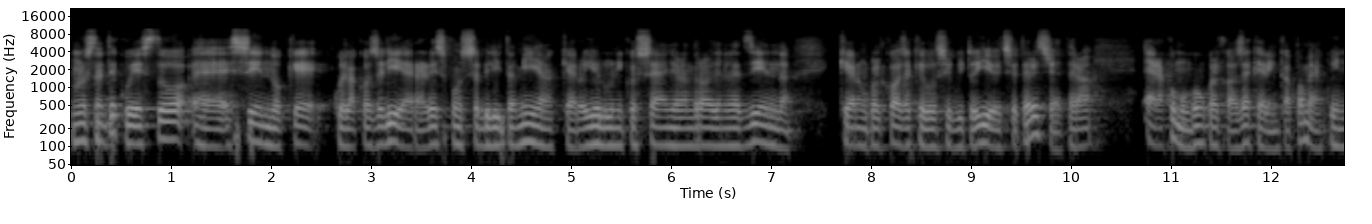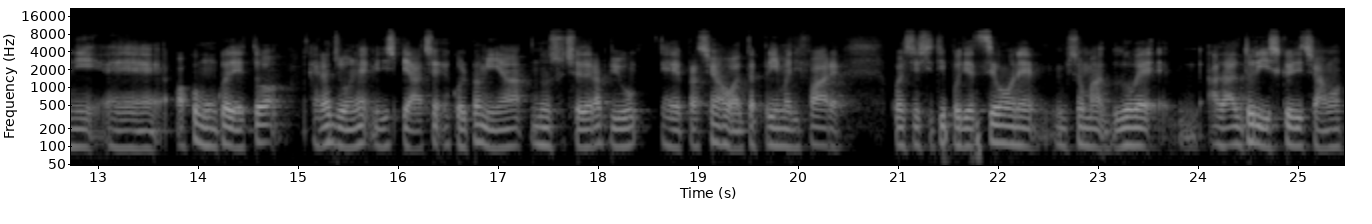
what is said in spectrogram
Nonostante questo, eh, essendo che quella cosa lì era responsabilità mia, che ero io l'unico senior Android nell'azienda, che era un qualcosa che avevo seguito io, eccetera, eccetera, era comunque un qualcosa che era in capo a me, quindi eh, ho comunque detto hai ragione, mi dispiace, è colpa mia, non succederà più e prossima volta prima di fare qualsiasi tipo di azione, insomma, dove ad alto rischio, diciamo,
